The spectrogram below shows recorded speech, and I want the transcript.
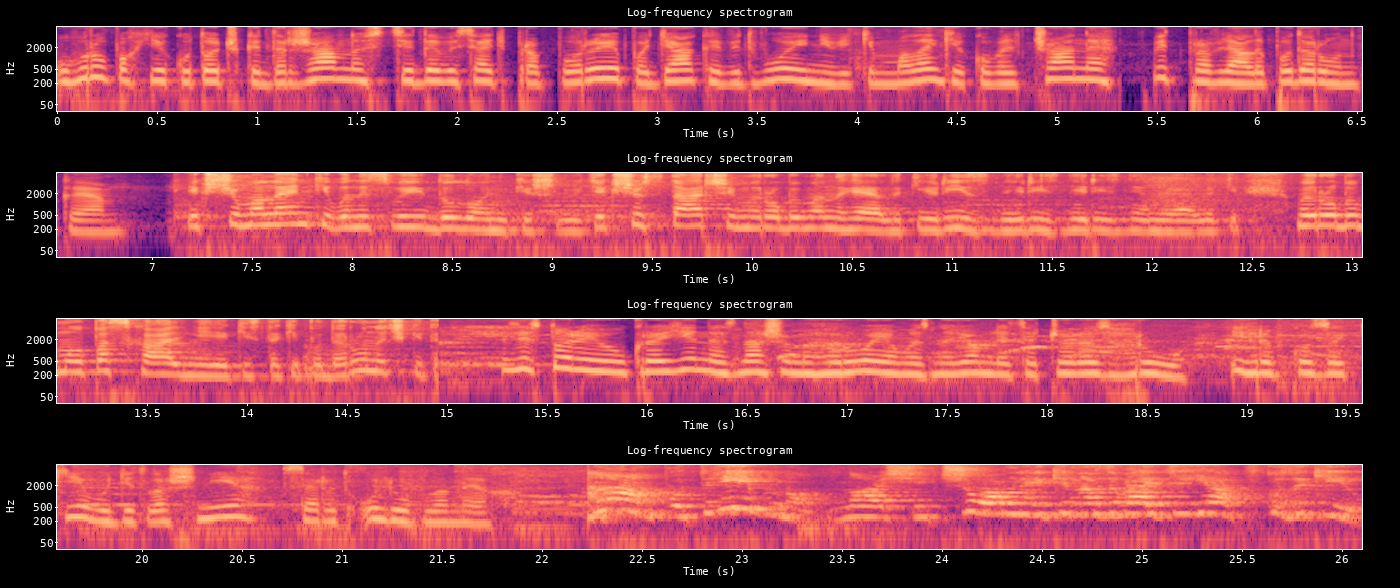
У групах є куточки державності, де висять прапори, подяки від воїнів, яким маленькі ковальчани відправляли подарунки. Якщо маленькі, вони свої долоньки шлють. Якщо старші, ми робимо ангелики, різні, різні, різні ангелики. Ми робимо пасхальні якісь такі подаруночки. З історією України з нашими героями знайомляться через гру. Ігри в козаків у дітлашні серед улюблених. Нам потрібно наші човни, які називаються як в козаків.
